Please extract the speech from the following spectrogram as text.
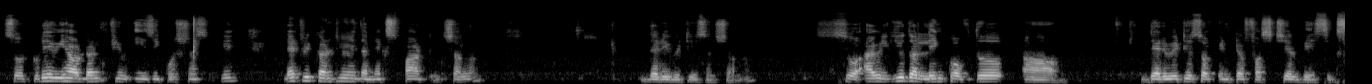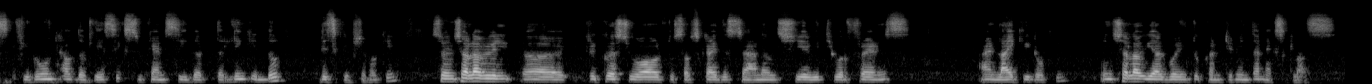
so today we have done few easy questions okay? Let me continue in the next part inshallah. Derivatives inshallah. So i will give the link of the uh, derivatives of inter first year basics. If you don't have the basics you can see that the link in the description okay? So inshallah we will uh, request you all to subscribe this channel share with your friends and like it okay? Inshallah we are going to continue in the next class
